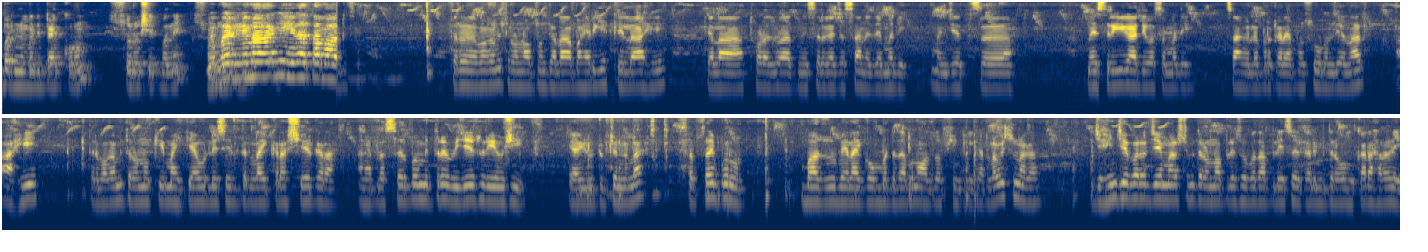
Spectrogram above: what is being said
बर्नीमध्ये पॅक करून सुरक्षितपणे तर बघा मित्रांनो आपण त्याला बाहेर घेतलेलं आहे. त्याला थोड्या वेळात निसर्गाच्या सानिध्यामध्ये म्हणजेच नैसर्गिक आदिवासामध्ये चांगल्या प्रकारे आपण सोडून देणार आहे. तर बघा मित्रांनो की माहिती आवडली असेल तर लाईक करा शेअर करा. आणि आपला सर्व मित्र विजय सूर्यवंशी या यूट्यूब चॅनलला सबस्क्राईब करून बाजू बेल आयकॉन बटन आपण ऑल ऑप्शन क्लिक करायला विसरू नका. जय हिंद जय भारत जय महाराष्ट्र मित्रांनो. आपल्यासोबत आपले सहकारी मित्र ओंकार हरळे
